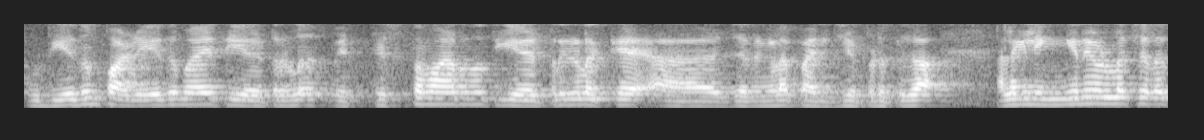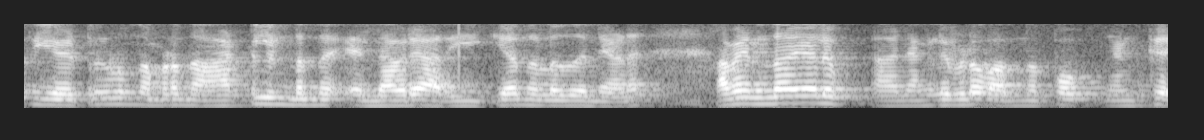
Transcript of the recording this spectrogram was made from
പുതിയതും പഴയതുമായ തിയേറ്ററുകൾ വ്യത്യസ്തമാർന്ന തിയേറ്ററുകളൊക്കെ ജനങ്ങളെ പരിചയപ്പെടുത്തുക. അല്ലെങ്കിൽ ഇങ്ങനെയുള്ള ചില തിയേറ്ററുകളും നമ്മുടെ നാട്ടിലുണ്ടെന്ന് എല്ലാവരും അറിയിക്കുക എന്നുള്ളത് തന്നെയാണ്. അപ്പോൾ എന്തായാലും ഞങ്ങളിവിടെ വന്നപ്പോൾ ഞങ്ങൾക്ക്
